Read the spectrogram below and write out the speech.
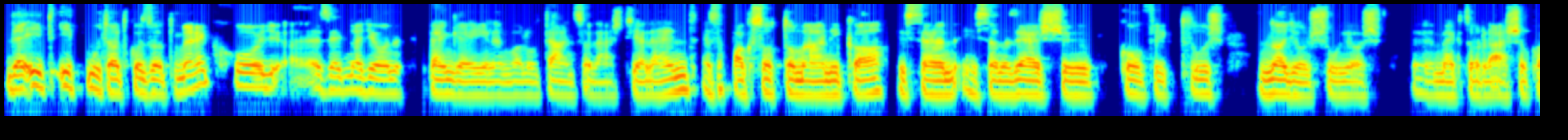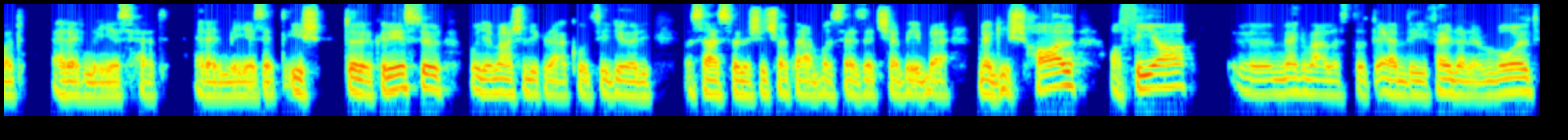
de itt, itt mutatkozott meg, hogy ez egy nagyon pengeélen való táncolást jelent, ez a Pax Ottománika, hiszen, hiszen az első konfliktus nagyon súlyos megtorlásokat eredményezhet, eredményezett is. Török részről, hogy a második Rákóczi György a 150-es csatában szerzett sebébe meg is hal, a fia megválasztott erdélyi fejdelem volt,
